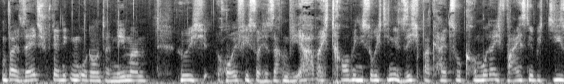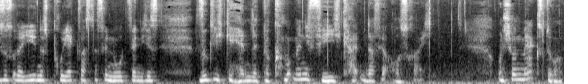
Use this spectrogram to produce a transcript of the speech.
Und bei Selbstständigen oder Unternehmern höre ich häufig solche Sachen wie, ja, aber ich traue mich nicht so richtig in die Sichtbarkeit zu kommen oder ich weiß nicht, ob ich dieses oder jenes Projekt, was dafür notwendig ist, wirklich gehandelt bekomme, ob meine Fähigkeiten dafür ausreichen. Und schon merkst du,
